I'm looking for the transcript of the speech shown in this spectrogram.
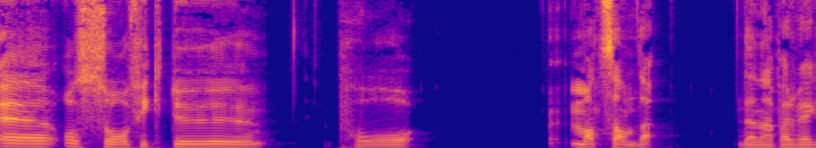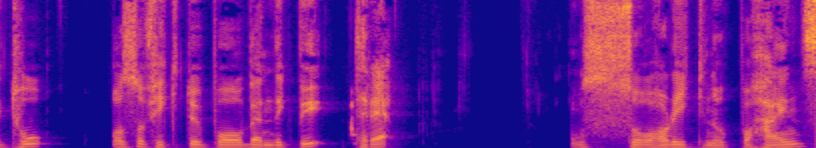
Eh, Og så fikk du på Mats Sande. Den er perfekt. To. Og så fikk du på Bendik By. Tre. Og så har du ikke noe på Heinz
